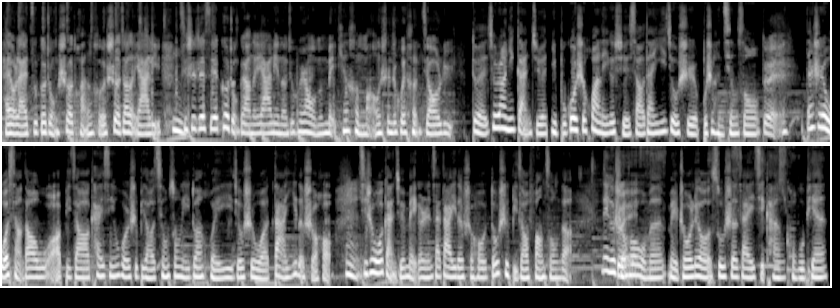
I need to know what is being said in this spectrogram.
还有来自各种社团和社交的压力，其实这些各种各样的压力呢，就会让我们每天很忙，甚至会很焦虑。对，就让你感觉你不过是换了一个学校，但依旧是不是很轻松。对。但是我想到我比较开心或者是比较轻松的一段回忆，就是我大一的时候。嗯，其实我感觉每个人在大一的时候都是比较放松的。那个时候我们每周六宿舍在一起看恐怖片，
